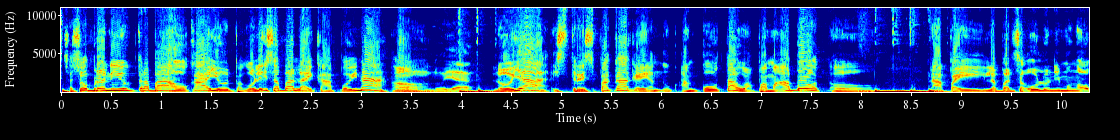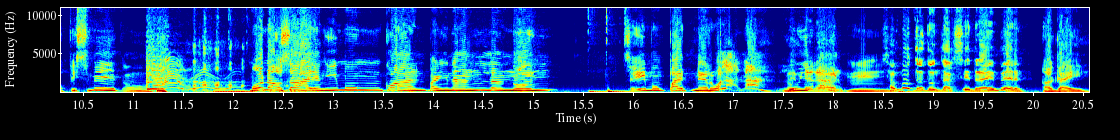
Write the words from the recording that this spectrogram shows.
Sa sobra niyong trabaho, kayo, pag uli sa balay, kapoy na. Oh. Luya. Loya, stress pa ka kay ang, ang kota wa pa maabot. Oh. Napay labad sa ulo ni mga office mate. Oh. Mo na usahay ang imong kuan panginahanglanon sa imong partner wala na. Luya na. Mm. Samot na tong taxi driver. Agay.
